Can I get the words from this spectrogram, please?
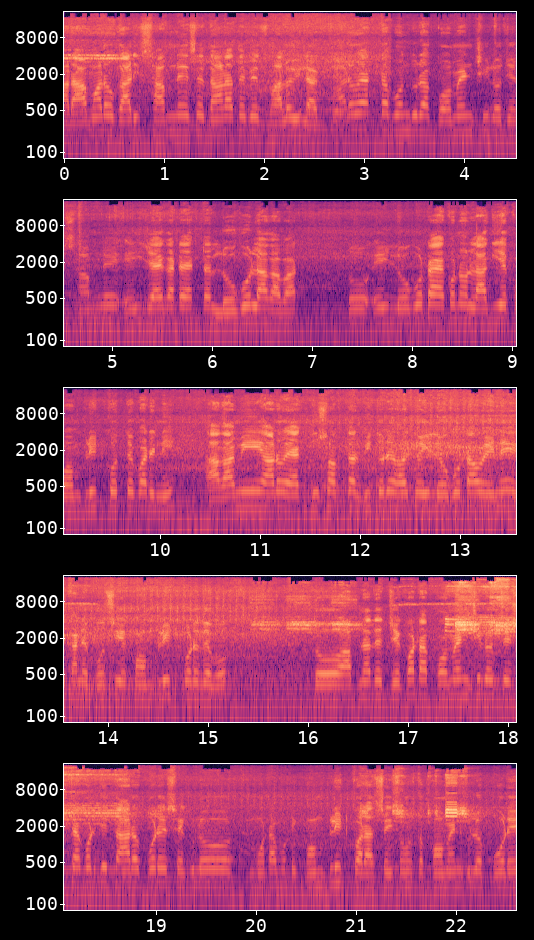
আর আমারও গাড়ির সামনে এসে দাঁড়াতে বেশ ভালোই লাগছে। আরও একটা বন্ধুরা কমেন্ট ছিল যে সামনে এই জায়গাটা একটা লোগো লাগাবার। তো এই লোগোটা এখনও লাগিয়ে কমপ্লিট করতে পারিনি। আগামী আরও এক দু সপ্তাহের ভিতরে হয়তো এই লোগোটাও এনে এখানে বসিয়ে কমপ্লিট করে দেব। তো আপনাদের যে কটা কমেন্ট ছিল চেষ্টা করছি, তার উপরে সেগুলো মোটামুটি কমপ্লিট করা। সেই সমস্ত কমেন্টগুলো পড়ে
